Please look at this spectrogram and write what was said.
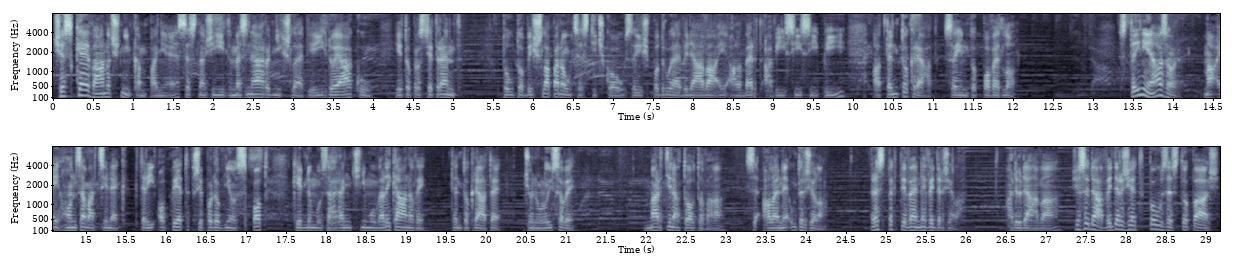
České vánoční kampaně se snaží jít v mezinárodních šlépějích dojáků. Je to prostě trend. Touto vyšlapanou cestičkou se již po druhé vydává i Albert a VCCP a tentokrát se jim to povedlo. Stejný názor má i Honza Marcinek, který opět připodobnil spot k jednomu zahraničnímu velikánovi, tentokrát Johnu Lewisovi. Martina Tótová se ale neudržela, respektive nevydržela a dodává, že se dá vydržet pouze stopáž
